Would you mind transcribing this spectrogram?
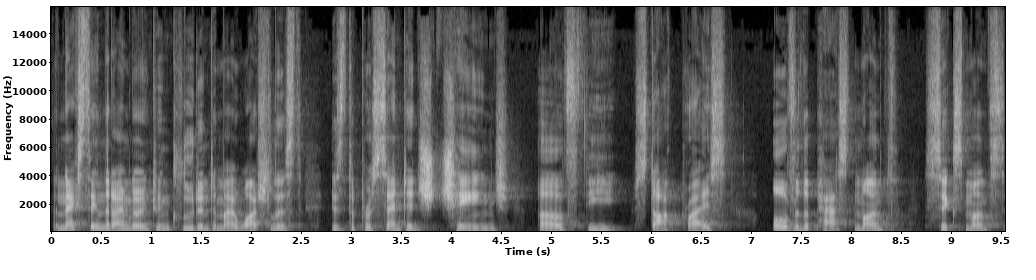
The next thing that I'm going to include into my watch list is the percentage change of the stock price over the past month, six months,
